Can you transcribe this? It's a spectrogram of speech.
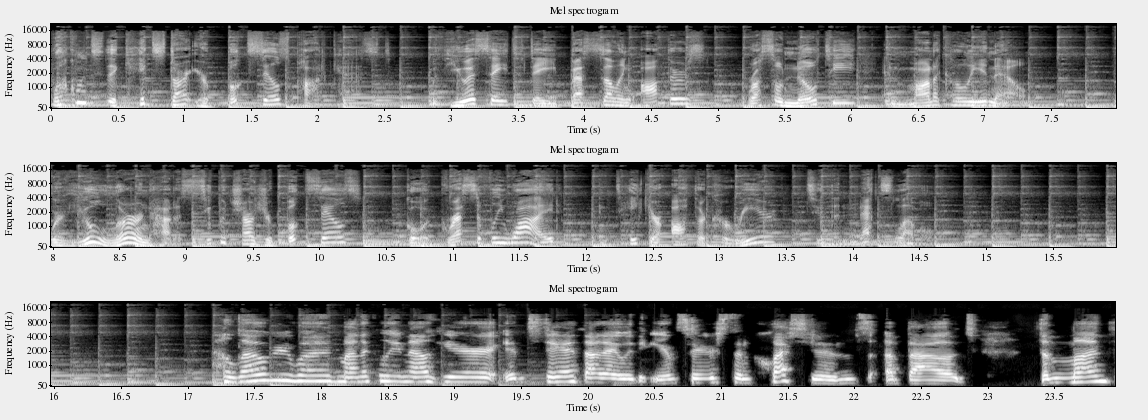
Welcome to the Kickstart Your Book Sales podcast with USA Today bestselling authors Russell Nohelty and Monica Leonelle, where you'll learn how to supercharge your book sales, go aggressively wide, and take your author career to the next level. Hello, everyone. Monica Leonelle here, and today I thought I would answer some questions about the month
